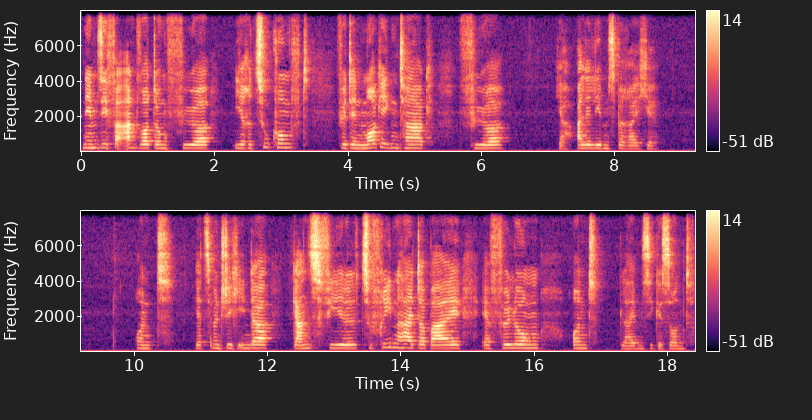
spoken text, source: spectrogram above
Nehmen Sie Verantwortung für Ihre Zukunft, für den morgigen Tag, für ja, alle Lebensbereiche. Und jetzt wünsche ich Ihnen da ganz viel Zufriedenheit dabei, Erfüllung und bleiben Sie gesund.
